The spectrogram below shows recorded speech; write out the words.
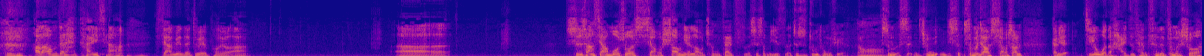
好了，我们再来看一下下面的这位朋友啊，呃，时尚夏末说“小少年老成在此”是什么意思？这是朱同学哦。什么是就你什什么叫小少年？感觉只有我的孩子才才能这么说。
